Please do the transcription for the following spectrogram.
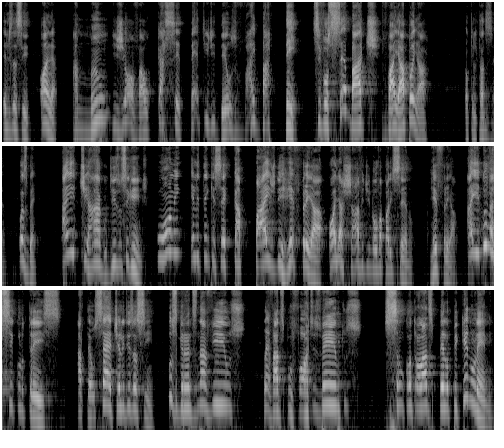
Ele diz assim: olha, a mão de Jeová, o cacetete de Deus vai bater. Se você bate, vai apanhar. É o que ele está dizendo. Pois bem, aí Tiago diz o seguinte: o homem ele tem que ser capaz de refrear. Olha a chave de novo aparecendo: refrear. Aí no versículo 3 até o 7, ele diz assim: os grandes navios, levados por fortes ventos, são controlados pelo pequeno leme.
